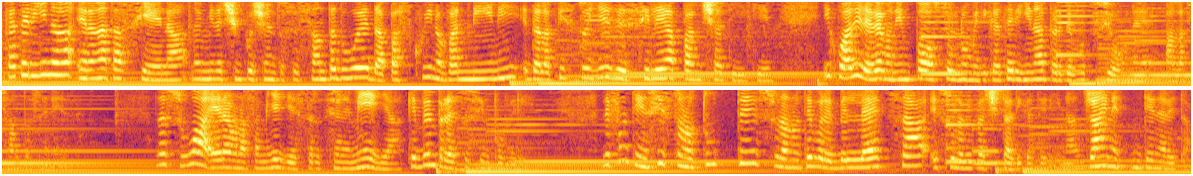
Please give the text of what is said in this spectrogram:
Caterina era nata a Siena nel 1562 da Pasquino Vannini e dalla pistoiese Silea Panciatichi i quali le avevano imposto il nome di Caterina per devozione alla Santa Senese. La sua era una famiglia di estrazione media che ben presto si impoverì. Le fonti insistono tutte sulla notevole bellezza e sulla vivacità di Caterina, già in tenera età,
